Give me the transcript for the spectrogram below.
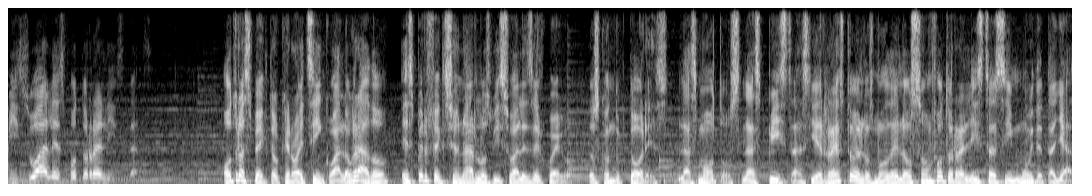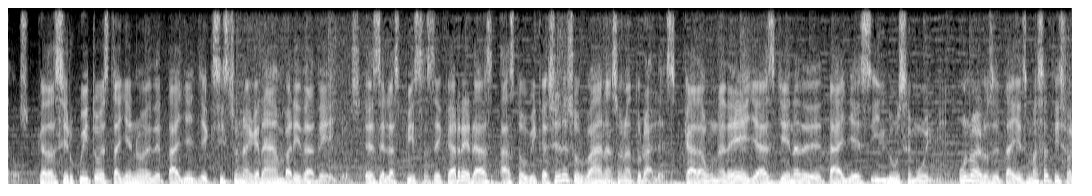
Visuales fotorrealistas. Otro aspecto que Ride 5 ha logrado es perfeccionar los visuales del juego. Los conductores, las motos, las pistas y el resto de los modelos son fotorrealistas y muy detallados. Cada circuito está lleno de detalle y existe una gran variedad de ellos, desde las pistas de carreras hasta ubicaciones urbanas o naturales. Cada una de ellas llena de detalles y luce muy bien. Uno de los detalles más satisfactorios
